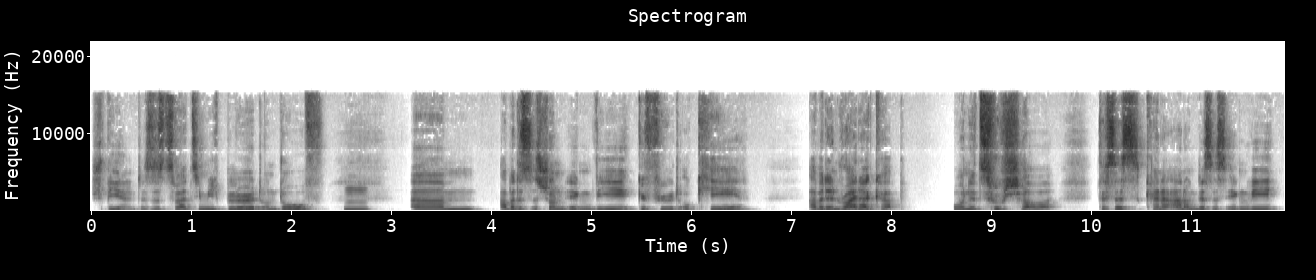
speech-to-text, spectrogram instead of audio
spielen. Das ist zwar ziemlich blöd und doof, Hm. ähm, aber das ist schon irgendwie gefühlt okay. Aber den Ryder Cup ohne Zuschauer, das ist, keine Ahnung, das ist irgendwie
